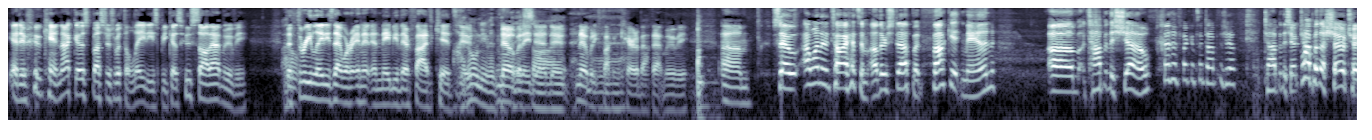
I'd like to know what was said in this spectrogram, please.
Yeah, dude, who can? Not Ghostbusters with the ladies because who saw that movie? The three ladies that were in it and maybe their five kids, dude. I don't even think Nobody they saw did, dude. it. Nobody Yeah. fucking cared about that movie. Um, so I wanted to talk. I had some other stuff, but fuck it, man. Um, top of the show. fucking said top of the show. Top of the show. Top of the show to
